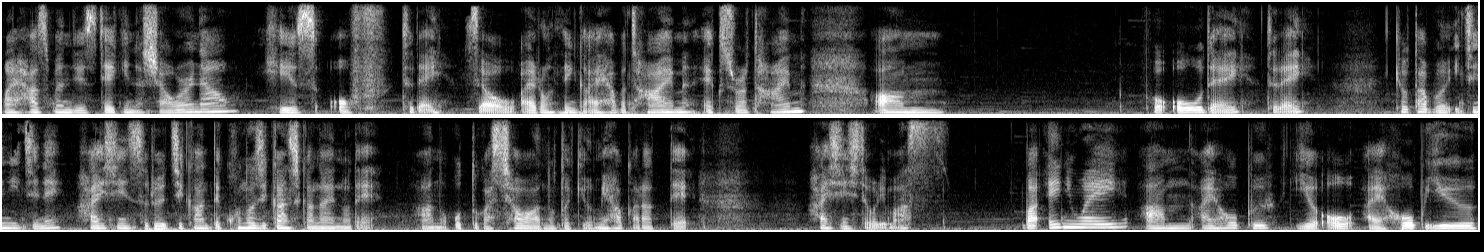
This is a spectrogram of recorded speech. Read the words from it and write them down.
my husband is taking a shower now. He's off today, so I don't think I have a time, extra time, um, for all day today. 今日多分一日ね配信する時間ってこの時間しかないのであの夫がシャワーの時を見計らって配信しております But anyway, um, I hope you all, I hope you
